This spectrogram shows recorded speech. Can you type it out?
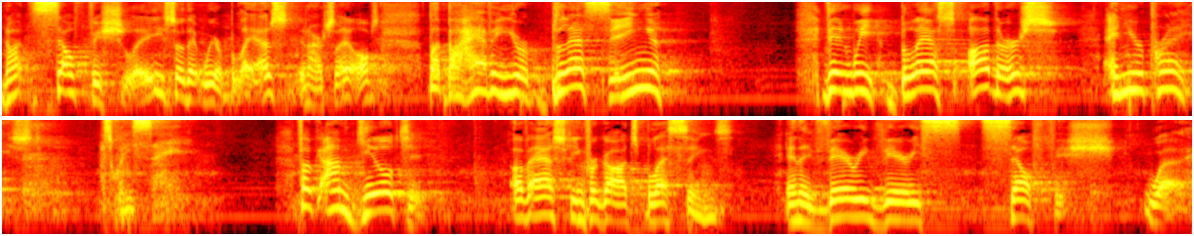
not selfishly so that we are blessed in ourselves, but by having your blessing, then we bless others and you're praised. That's what he's saying. Folks, I'm guilty of asking for God's blessings in a very, very selfish way.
